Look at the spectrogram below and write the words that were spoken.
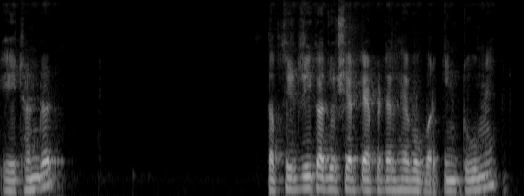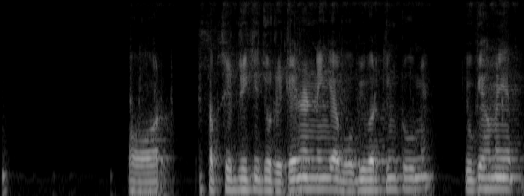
800 सब्सिडरी का जो शेयर कैपिटल है वो वर्किंग टू में। और सब्सिडरी की जो रिटेन अर्निंग है वो भी वर्किंग टू में। क्योंकि हमें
